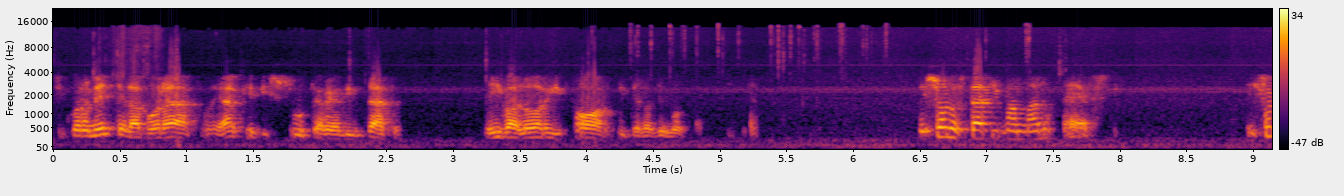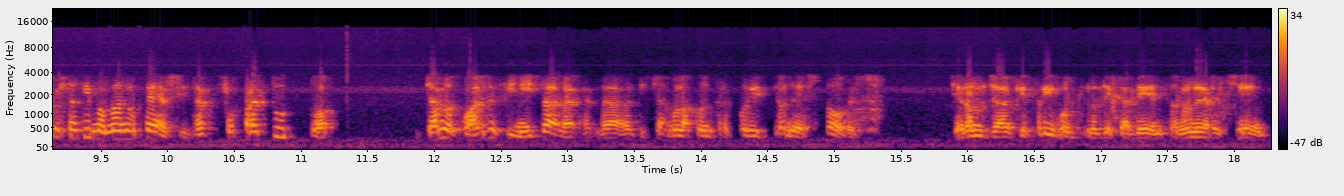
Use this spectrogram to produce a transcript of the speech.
sicuramente lavorato e anche vissuto e realizzato dei valori forti della democrazia. E sono stati man mano persi. E sono stati man mano persi da, soprattutto diciamo, quando è finita la, la, diciamo, la contrapposizione est-ovest c'erano già anche prima la decadenza non è recente.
